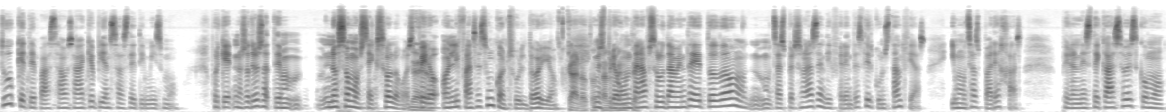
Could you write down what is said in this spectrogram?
¿tú qué te pasa? O sea, ¿qué piensas de ti mismo? Porque nosotros no somos sexólogos, ya. pero OnlyFans es un consultorio. Claro, totalmente. Nos preguntan absolutamente de todo, mu- muchas personas en diferentes circunstancias y muchas parejas. Pero en este caso es como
